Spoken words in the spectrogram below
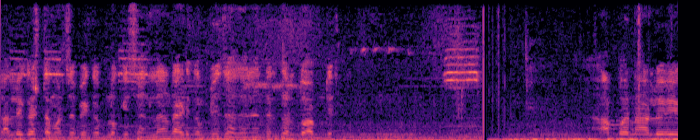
चाललोय कस्टमरचं पिकअप लोकेशनला राईड कंप्लीट झाल्यानंतर करतो अपडेट आपण आलोय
